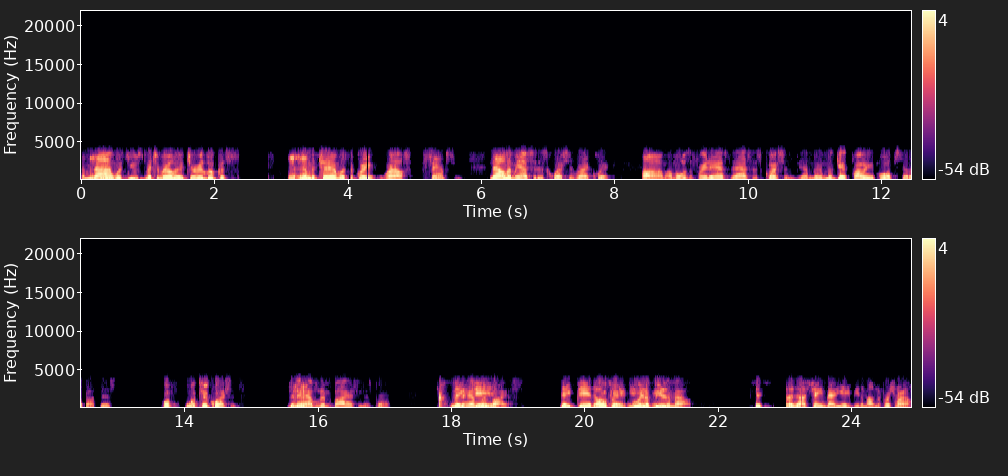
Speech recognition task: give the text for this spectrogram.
Number Mhm. nine was you mentioned earlier, Jerry Lucas. Mhm. Number ten was the great Ralph Sampson. Now, let me ask you this question right quick. Um, I'm always afraid to ask, to ask this question. I'm, I'm gonna get probably more upset about this. Well, well, two questions. Did Mhm. they have Len Bias in this bracket? Did They they have did. Len Bias? They did. Oh, so Okay, you, you who ended up beating them out? Uh, Shane Battier beat them out in the first round.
